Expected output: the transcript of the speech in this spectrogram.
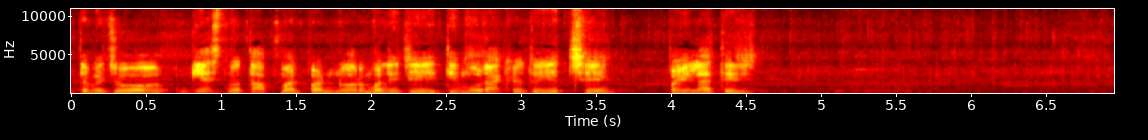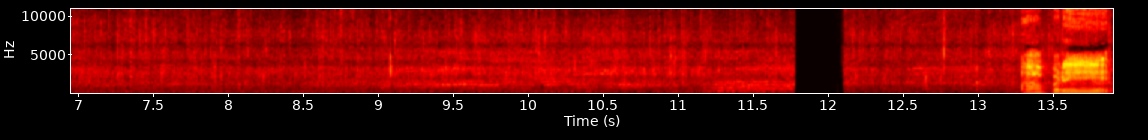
તમે જો, ગેસનો તાપમાન પણ નોર્મલી જે ધીમો રાખ્યો તો એ જ છે. પહેલાંથી જ. આપણે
